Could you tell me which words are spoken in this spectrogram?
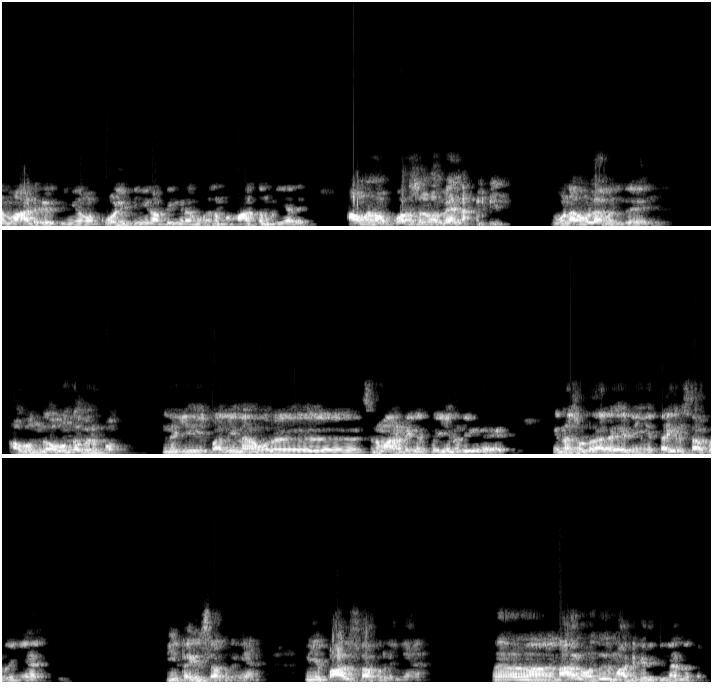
நம்ம ஆட்டுக்கறி திங்கணும் கோழி திங்கணும் அப்படிங்கிறவங்க நம்ம மாத்த முடியாது. அவங்க நம்ம குறை சொல்லவும் வேண்டாம். உணவுல வந்து அவங்கவங்க விருப்பம். இன்னைக்கு பாத்தீங்கன்னா ஒரு சினிமா நடிகர் பெரிய நடிகர் என்ன சொல்றாரு? நீங்க தயிர் சாப்பிடுறீங்க. நீங்க தயிர் சாப்பிடுறீங்க. நீங்க பால் சாப்பிடுறீங்க. நாங்க வந்து மாட்டுக்கறி தின்னா என்ன தப்பு?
